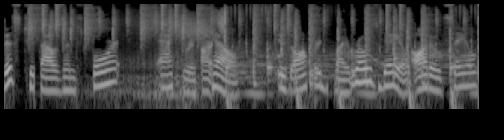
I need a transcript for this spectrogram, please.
This 2004 Acura RL is offered by Rosedale Auto Sales.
